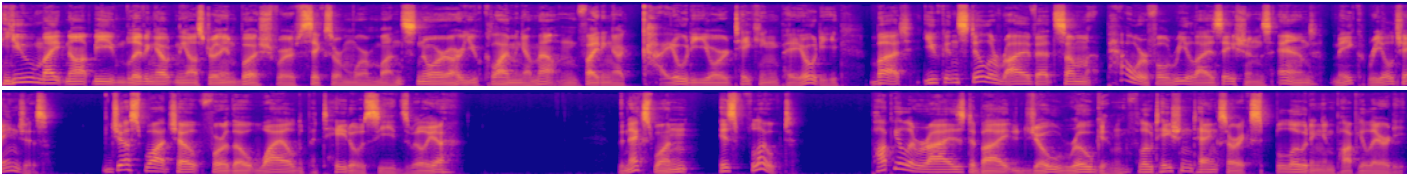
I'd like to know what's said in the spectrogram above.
You might not be living out in the Australian bush for six or more months, nor are you climbing a mountain, fighting a coyote, or taking peyote, but you can still arrive at some powerful realizations and make real changes. Just watch out for the wild potato seeds, will ya? The next one is float. Popularized by Joe Rogan, flotation tanks are exploding in popularity.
